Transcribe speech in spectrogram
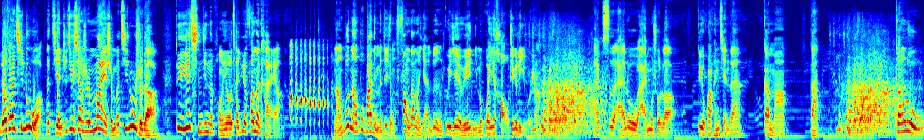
聊天记录啊，那简直就像是卖什么记录似的，对越亲近的朋友才越放得开呀。能不能不把你们这种放荡的言论归结为你们关系好这个理由上？X L M 说了，对话很简单，干嘛干？张璐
